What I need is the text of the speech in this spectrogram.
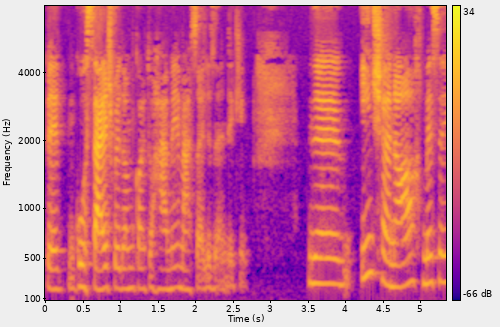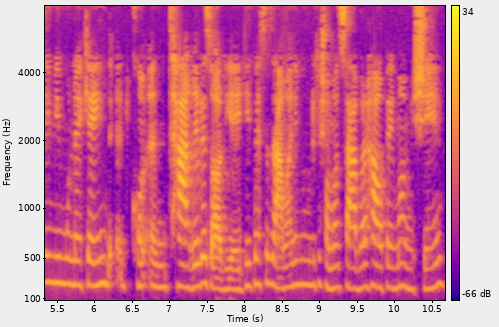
به گسترش پیدا می‌کنه تو همه مسائل زندگی این شناخت مثل این میمونه که این تغییر زاویه دید مثل زمانی میمونه که شما سوار هواپیما میشین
